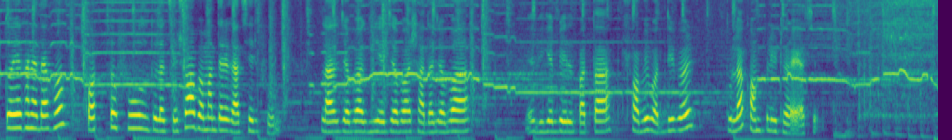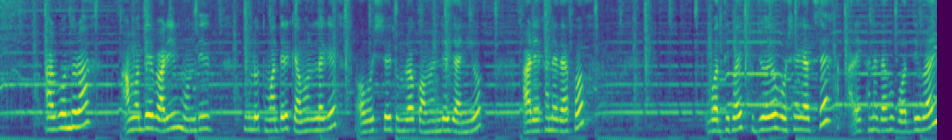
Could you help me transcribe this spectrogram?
তো এখানে দেখো কত ফুল তুলেছে, সব আমাদের গাছের ফুল। লাল জবা ঘিয়ে জবা, সাদা জবা, এদিকে বেলপাতা, সবই বদ্দিবার তোলা কমপ্লিট হয়ে গেছে। আর বন্ধুরা, আমাদের বাড়ির মন্দিরগুলো তোমাদের কেমন লাগে অবশ্যই তোমরা কমেন্টে জানিও। আর এখানে দেখো বদ্দিভাই পুজোয়ও বসে গেছে, আর এখানে দেখো বদ্দিভাই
